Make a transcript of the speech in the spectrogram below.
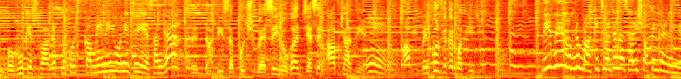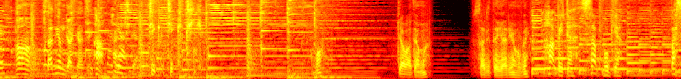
बहू के स्वागत में कोई कमी नहीं होनी चाहिए समझा? अरे दादी सब कुछ वैसे ही होगा जैसे आप चाहती हैं। आप बिल्कुल फ़िक्र मत कीजिए। वीर भैया हम लोग मार्केट चलते ना सारी शॉपिंग कर लेंगे। हाँ हाँ दादी हम जाके आते हैं। हाँ हैं। ठीक है ठीक है ठीक है। क्या बात है अम्मा? सारी तैयारियाँ हो गई। हाँ बेटा सब हो गया। बस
